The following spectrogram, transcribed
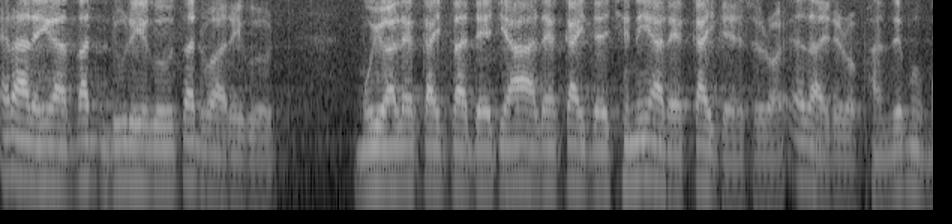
အဲ့ဒါတွေကတတ်လူတွေကိုတတ္တဝါတွေကိုမွေရလည်းကြိုက်တတ်တယ်ကြားလည်းကြိုက်တယ်ခြင်တွေကလည်းကြိုက်တယ်ဆိုတော့အဲ့ဒါတွေတော့ဖန်ဆင်းမှုမ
